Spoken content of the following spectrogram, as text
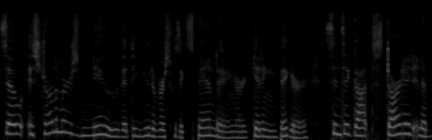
So, astronomers knew that the universe was expanding or getting bigger since it got started in a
